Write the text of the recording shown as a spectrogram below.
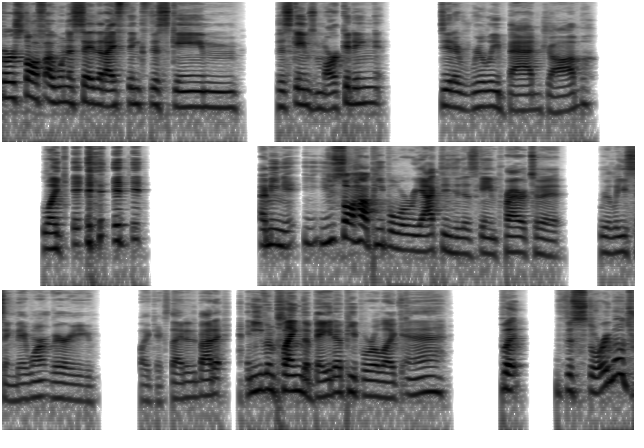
first off, I want to say that I think this game, this game's marketing, did a really bad job. Like it, it, it, I mean, you saw how people were reacting to this game prior to it releasing. They weren't very like excited about it, and even playing the beta, people were like, "eh." But the story mode's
